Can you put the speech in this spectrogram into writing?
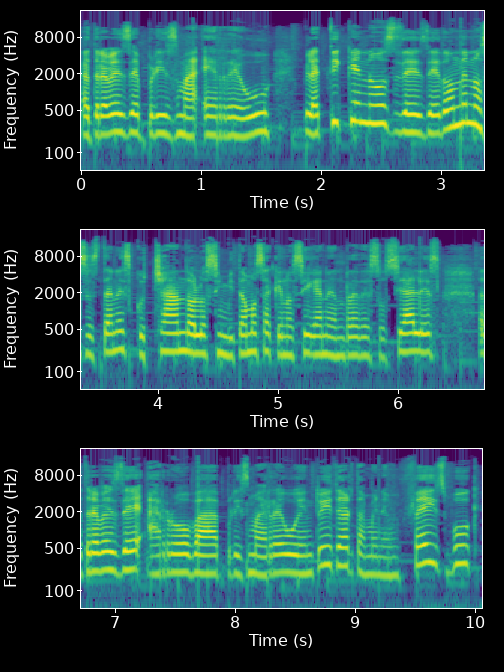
a través de Prisma RU. Platíquenos desde dónde nos están escuchando. Los invitamos a que nos sigan en redes sociales a través de arroba Prisma RU en Twitter, también en Facebook.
